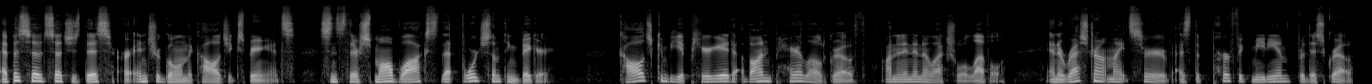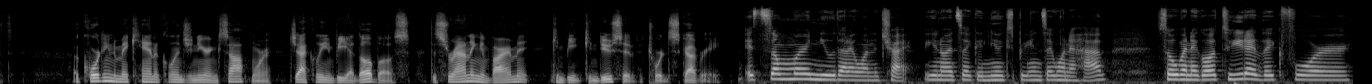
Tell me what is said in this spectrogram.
Episodes such as this are integral in the college experience, since they're small blocks that forge something bigger. College can be a period of unparalleled growth on an intellectual level, and a restaurant might serve as the perfect medium for this growth. According to mechanical engineering sophomore Jacqueline Villalobos, the surrounding environment can be conducive toward discovery. It's somewhere new that I want to try. You know, it's like a new experience I want to have. So when I go out to eat, I look for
